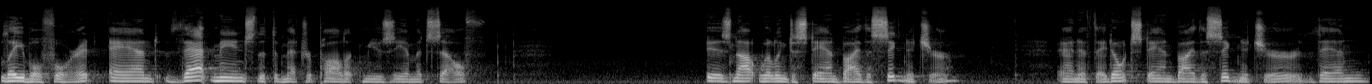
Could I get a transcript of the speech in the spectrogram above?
label for it, and that means that the Metropolitan Museum itself is not willing to stand by the signature. And if they don't stand by the signature, then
